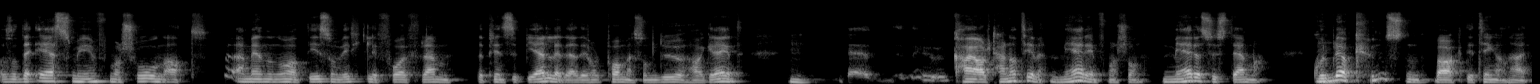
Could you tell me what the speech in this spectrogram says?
altså Det er så mye informasjon at jeg mener nå at de som virkelig får frem det prinsipielle det de holder på med, som du har greid, mm. Eh, hva er alternativet? Mer informasjon, mer systemer. Hvor mm. ble av kunsten bak de tingene her?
